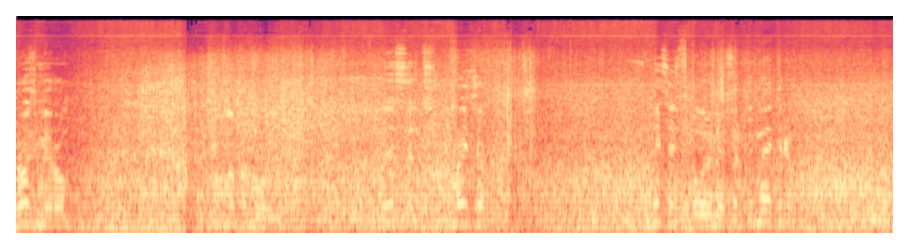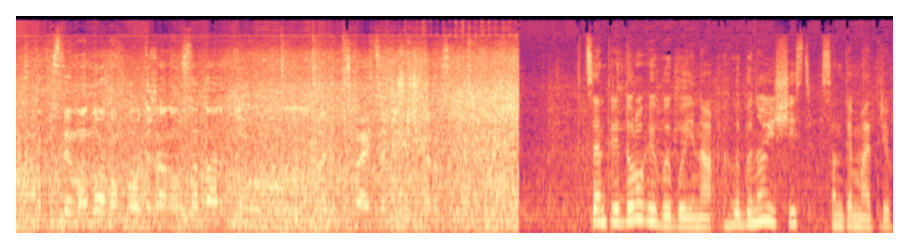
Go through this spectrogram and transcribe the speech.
розміром глибиною 10, майже 10,5 см. Допустима норма по державному стандарту не допускається більше 14 см. Центрі дороги вибоїна глибиною 6 сантиметрів.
